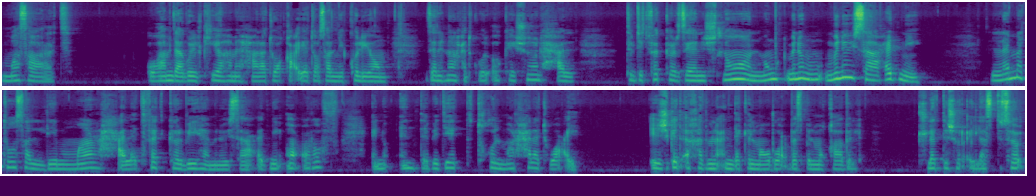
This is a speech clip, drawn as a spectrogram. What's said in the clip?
ما صارت. وهم دا أقول لك إياها من حالات واقعية توصلني كل يوم. زين هنا حتقول okay شنو الحل؟ تبدي تفكر زين شلون؟ ممكن منو منو يساعدني؟ لما توصل لمرحلة تفكر بيها منو يساعدني أعرف إنه أنت بديت تدخل مرحلة وعي. إيش قد أخذ من عندك الموضوع بس بالمقابل؟ ثلاثة أشهر إلى ست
